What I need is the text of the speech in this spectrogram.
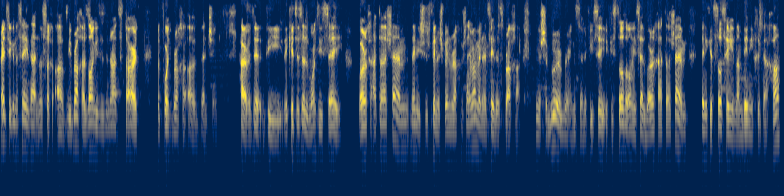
Right, so you're going to say that nusach of the bracha as long as you do not start the fourth bracha of benching. However, the the, the kitzur says once you say Baruch Ata Hashem, then you should finish Ben Baruch Hashem and say this bracha. And the Shabur brings that if you say if you still only said Baruch Ata Hashem, then you could still say Lamdeni Chikacha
